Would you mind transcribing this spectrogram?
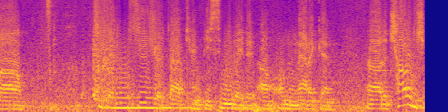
uh, procedure that can be simulated um, on the mannequin. Uh, The challenge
